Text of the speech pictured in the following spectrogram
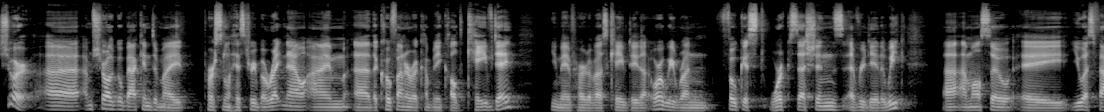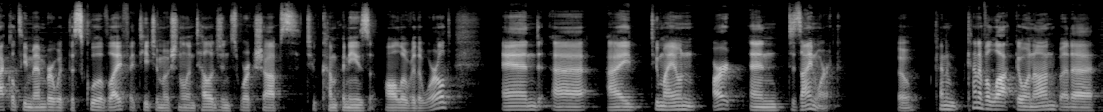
Sure. Uh, I'm sure I'll go back into my personal history, but right now I'm uh, the co-founder of a company called Cave Day. You may have heard of us, caveday.org. We run focused work sessions every day of the week. Uh, I'm also a U.S. faculty member with the School of Life. I teach emotional intelligence workshops to companies all over the world, and uh, I do my own art and design work. So kind of kind of a lot going on, but uh,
